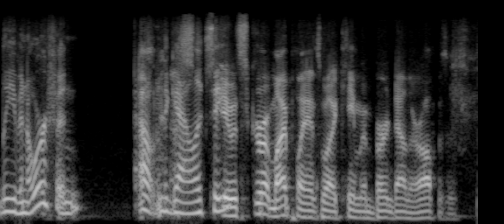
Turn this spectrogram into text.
leave an orphan out in the galaxy. It would screw up my plans when I came and burned down their offices.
